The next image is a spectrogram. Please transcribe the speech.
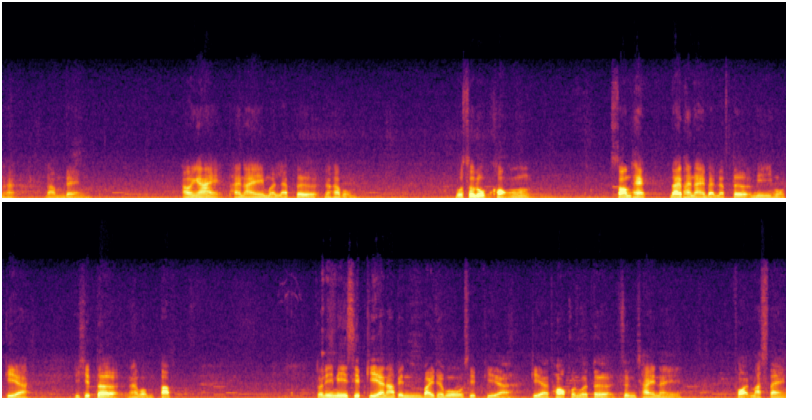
นะฮะ ดำแดง เอาง่ายๆภายในเหมือนแรปเตอร์นะครับผม บทสรุปของซอมแท็กได้ภายในแบบแรปเตอร์มีหัวเกียร์ดีชิเตอร์นะครับผมปรับ ตัวนี้มี 10 เกียร์นะ เป็นไบเทอร์โบ 10 เกียร์ เกียร์ท็อร์คคอนเวอร์เตอร์ซึ่งใช้ใน Ford Mustang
